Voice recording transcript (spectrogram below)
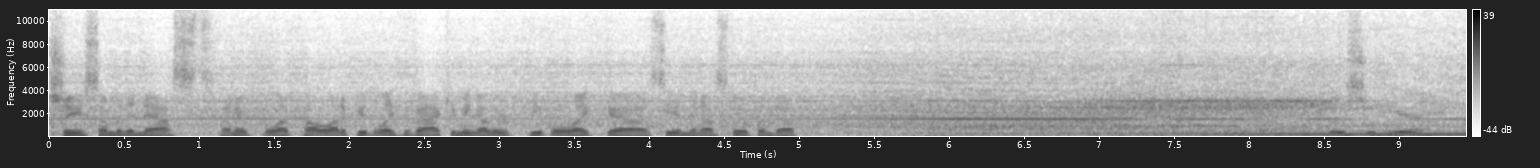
show you some of the nest. I know a lot of people like the vacuuming, other people like uh, seeing the nest opened up. Closer here.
